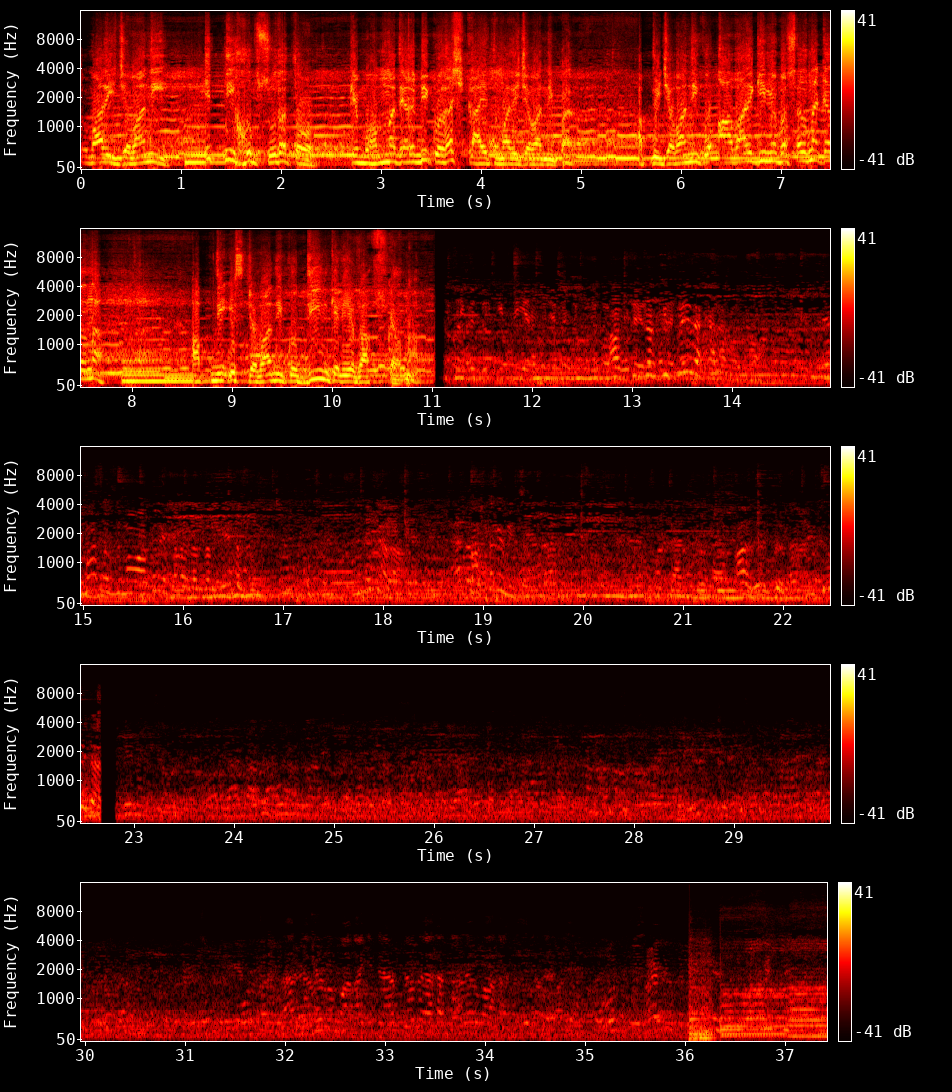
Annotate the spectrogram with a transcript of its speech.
तुम्हारी जवानी इतनी खूबसूरत हो कि मोहम्मद अरबी को रश्क आए तुम्हारी जवानी पर। अपनी जवानी को आवारगी में बसर न करना। अपनी इस जवानी को दीन के लिए वक्फ करना। धन्यवाद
